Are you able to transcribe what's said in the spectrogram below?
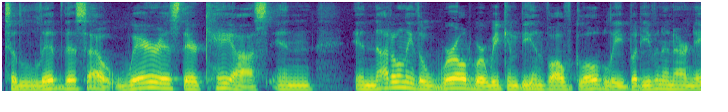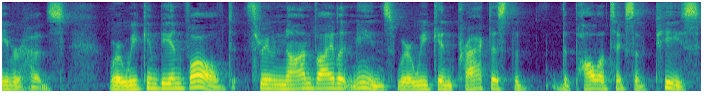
to live this out? Where is there chaos in, in not only the world where we can be involved globally, but even in our neighborhoods, where we can be involved through nonviolent means, where we can practice the, the politics of peace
